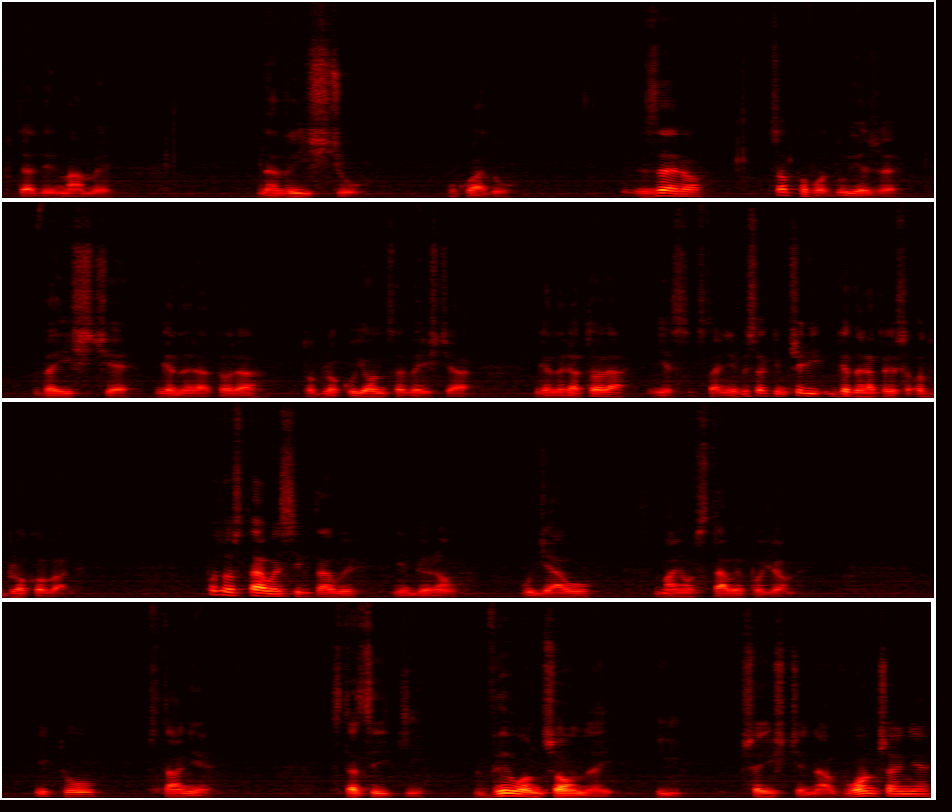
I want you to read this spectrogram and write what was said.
wtedy mamy na wyjściu układu 0, co powoduje, że wejście generatora, to blokujące wejścia generatora jest w stanie wysokim, czyli generator jest odblokowany. Pozostałe sygnały nie biorą udziału, mają stałe poziomy. I tu w stanie stacyjki wyłączonej i przejście na włączenie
